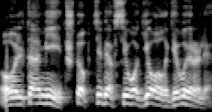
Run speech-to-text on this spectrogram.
«Ольтамид, чтоб тебя всего геологи вырыли!»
